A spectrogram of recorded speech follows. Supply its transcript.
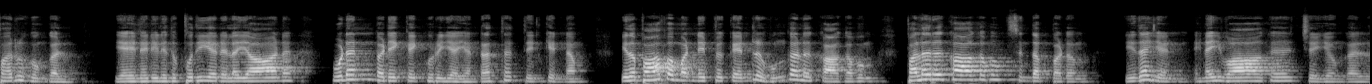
பருகுங்கள். ஏனெனில் இது புதிய நிலையான உடன்படிக்கைக்குரிய என் ரத்தத்தின் கிண்ணம். இது பாவ மன்னிப்புக்கு என்று உங்களுக்காகவும் பலருக்காகவும் சிந்தப்படும். இதை என் நினைவாக செய்யுங்கள்.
